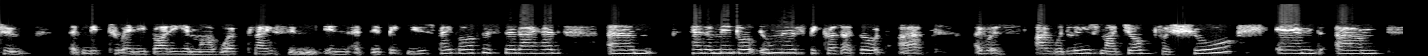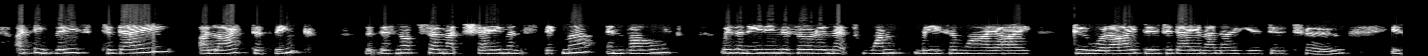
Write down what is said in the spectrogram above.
to admit to anybody in my workplace in, in at the big newspaper office that I had um, had a mental illness because I thought uh, I was I would lose my job for sure. And um, I think these today I like to think that there's not so much shame and stigma involved with an eating disorder, and that's one reason why I do what I do today, and I know you do too, is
